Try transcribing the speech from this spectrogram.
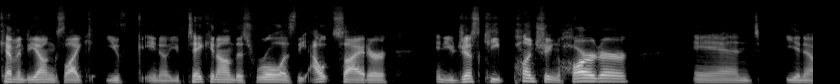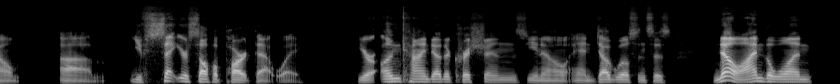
Kevin DeYoung's like you've you know you've taken on this role as the outsider and you just keep punching harder and you know um, you've set yourself apart that way. You're unkind to other Christians, you know, and Doug Wilson says, "No, I'm the one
